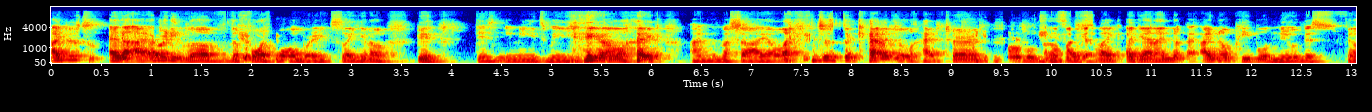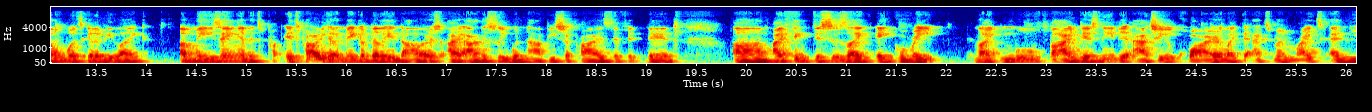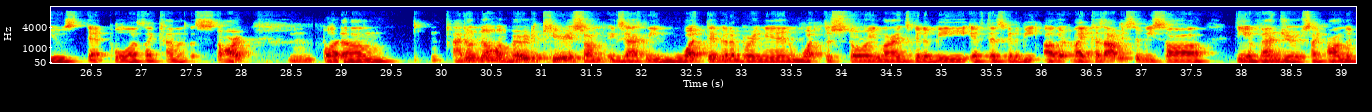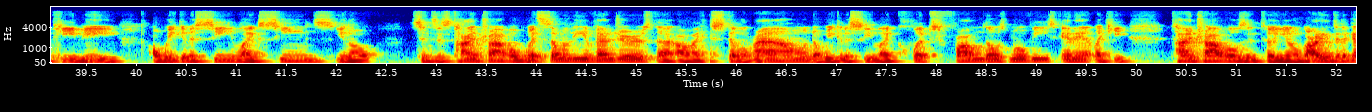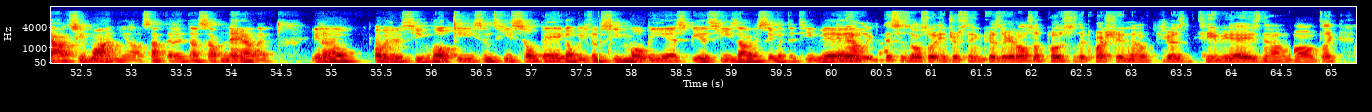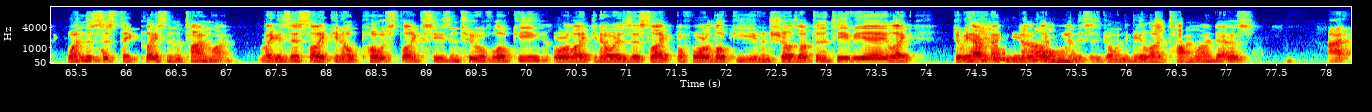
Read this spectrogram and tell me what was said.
I just and I already love the fourth wall breaks. Like you know, be, Disney needs me. You know, like I'm the Messiah. Like just a casual head turn. Marvel Um, like, Jesus. like again, I know I know people knew this film was gonna be like amazing, and it's it's probably gonna make a billion dollars. I honestly would not be surprised if it did. Um, I think this is like a great like move by Disney to actually acquire like the X Men rights and use Deadpool as like kind of the start. Mhm. But um, I don't know. I'm very curious on exactly what they're gonna bring in, what the storyline's gonna be, if there's gonna be other like because obviously we saw the Avengers like on the TV. Are we gonna see like scenes, you know, since it's time travel with some of the Avengers that are like still around? Are we gonna see like clips from those movies in it? Like he time travels into, you know, Guardians of the Galaxy One, you know, something and does something there. Like you know, are we going to see Loki since he's so big? Are we going to see Mobius because he's obviously with the TVA? You know, this is also interesting because like, it also poses the question of because the TVA is now involved, like when does this take place in the timeline? Like, is this like, you know, post like season two of Loki, or like, you know, is this like before Loki even shows up to the TVA? Like, do we have I an idea of like when this is going to be like timeline Des? I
